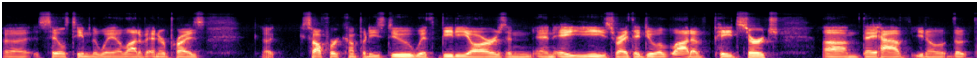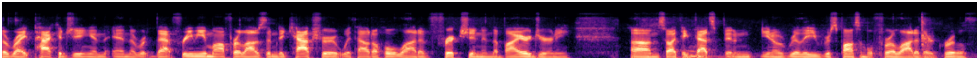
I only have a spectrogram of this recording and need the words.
uh, sales team the way a lot of enterprise uh, software companies do with bdrs and and aes right they do a lot of paid search um, they have you know the the right packaging and and the, that freemium offer allows them to capture it without a whole lot of friction in the buyer journey. Um, so I think that's been you know really responsible for a lot of their growth.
